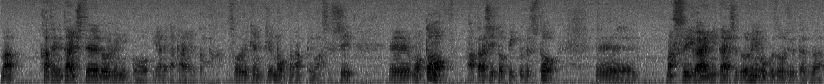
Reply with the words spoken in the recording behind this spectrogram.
まあ風に対してどういうふうにこう屋根が耐えるかとかそういう研究も行っていますし、えー、最も新しいトピックですと、えーまあ、水害に対してどういうふうに木造住宅が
